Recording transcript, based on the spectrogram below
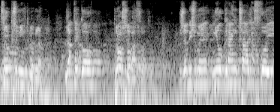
z olbrzymim problemem. Dlatego proszę Was o to, żebyśmy nie ograniczali swojej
